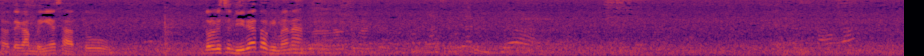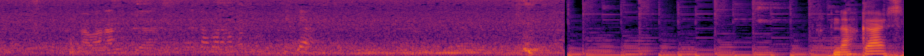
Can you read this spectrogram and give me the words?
sate kambingnya satu tulis sendiri atau gimana. Tawaran? Tiga. Nah guys,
